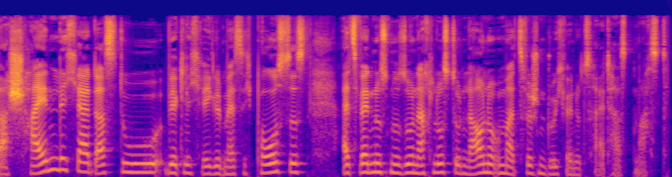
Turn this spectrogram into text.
wahrscheinlicher, dass du wirklich regelmäßig postest, als wenn du es nur so nach Lust und Laune und mal zwischendurch, wenn du Zeit hast, machst.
